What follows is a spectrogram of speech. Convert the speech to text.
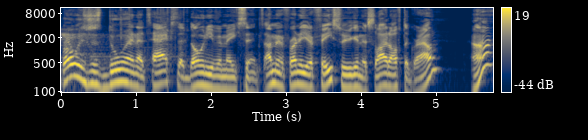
Bro is just doing attacks that don't even make sense. I'm in front of your face, so you're gonna slide off the ground? Huh?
